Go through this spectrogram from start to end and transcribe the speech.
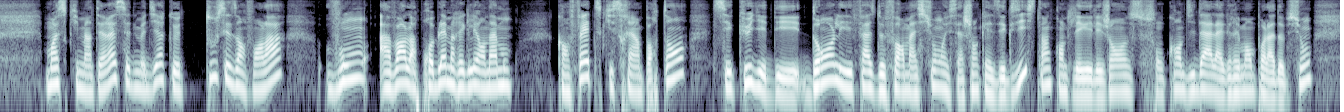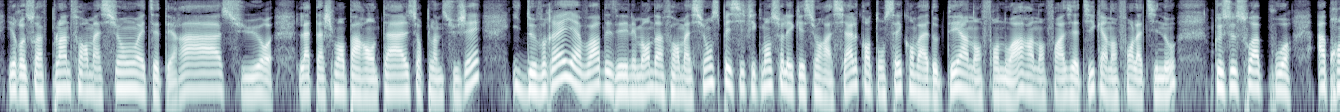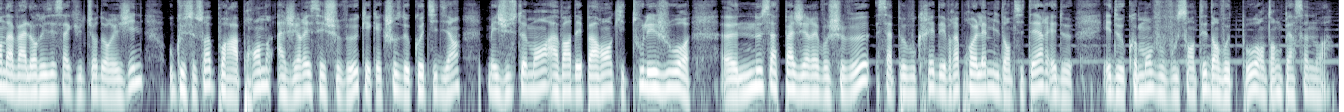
Moi, ce qui m'intéresse, c'est de me dire que tous ces enfants-là vont avoir leurs problèmes réglés en amont qu'en fait, ce qui serait important, c'est qu'il y ait des, dans les phases de formation, et sachant qu'elles existent, hein, quand les, les, gens sont candidats à l'agrément pour l'adoption, ils reçoivent plein de formations, etc., sur l'attachement parental, sur plein de sujets. Il devrait y avoir des éléments d'information spécifiquement sur les questions raciales quand on sait qu'on va adopter un enfant noir, un enfant asiatique, un enfant latino, que ce soit pour apprendre à valoriser sa culture d'origine ou que ce soit pour apprendre à gérer ses cheveux, qui est quelque chose de quotidien, mais justement avoir des parents qui tous les jours euh, ne savent pas gérer vos cheveux, ça peut vous créer des vrais problèmes identitaires et de, et de comment vous vous sentez dans votre peau en tant que personne noire.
